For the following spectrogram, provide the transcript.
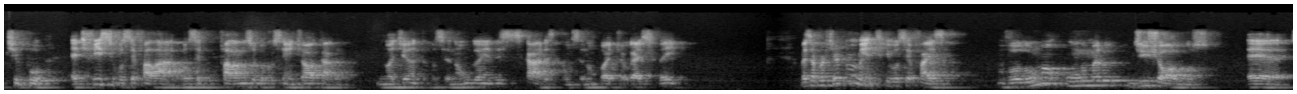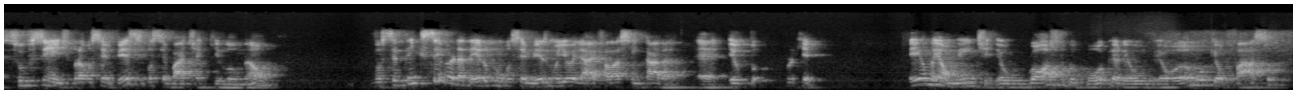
Tipo, é difícil você falar, você falar no subconsciente, ó, oh, cara, não adianta, você não ganha desses caras, então você não pode jogar isso daí. Mas a partir do momento que você faz volume, um número de jogos é, suficiente para você ver se você bate aquilo ou não, você tem que ser verdadeiro com você mesmo e olhar e falar assim, cara, é, eu tô. Por quê? Eu realmente, eu gosto do poker, eu, eu amo o que eu faço,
